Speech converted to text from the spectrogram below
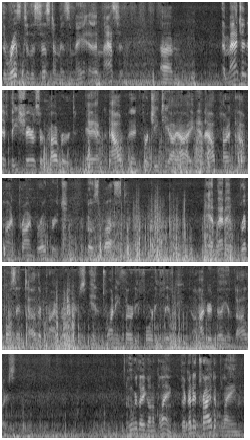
The risk to the system is ma uh, massive. Um, imagine if these shares are covered and Alp, for GTII and Alpine, Alpine Prime Brokerage goes bust. And then it ripples into other prime brokers in 20, 30, 40, 50, 100 billion dollars. Who are they going to blame? They're going to try to blame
